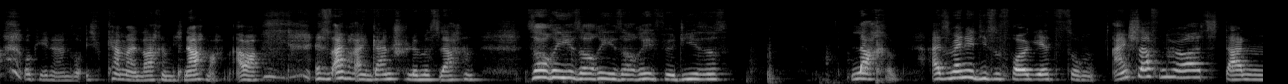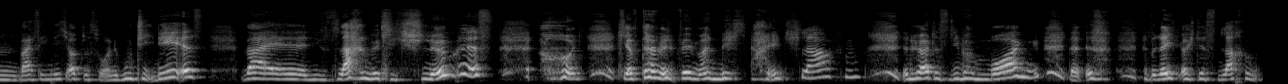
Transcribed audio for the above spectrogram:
okay, dann so, ich kann mein Lachen nicht nachmachen, aber es ist einfach ein ganz schlimmes Lachen. Sorry, sorry, sorry für dieses Lachen. Also wenn ihr diese Folge jetzt zum Einschlafen hört, dann weiß ich nicht, ob das so eine gute Idee ist, weil dieses Lachen wirklich schlimm ist. Und ich glaube, damit will man nicht einschlafen. Dann hört es lieber morgen. Dann, ist, dann regt euch das Lachen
